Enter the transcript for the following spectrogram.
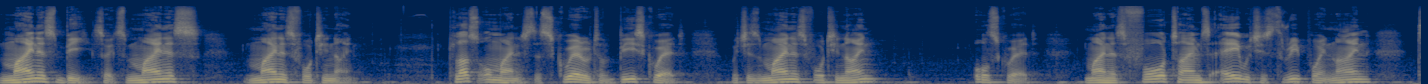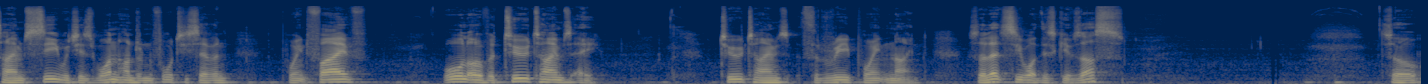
minus b. So it's minus minus 49 plus or minus the square root of b squared, which is minus 49 all squared, minus 4 times a, which is 3.9, times c, which is 147.5, all over 2 times a. 2 times 3.9. So let's see what this gives us. So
